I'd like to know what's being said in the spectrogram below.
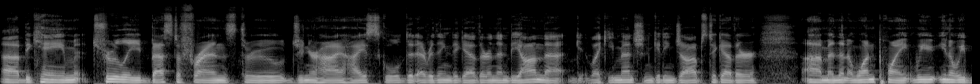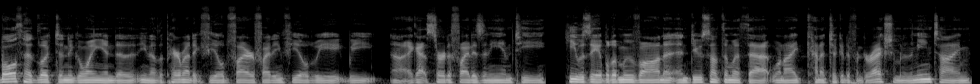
Uh, became truly best of friends through junior high, high school, did everything together, and then beyond that, like you mentioned, getting jobs together, um, and then at one point, we, you know, we both had looked into going into, you know, the paramedic field, firefighting field. We, we, uh, I got certified as an EMT. He was able to move on and, and do something with that when I kind of took a different direction. But in the meantime,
